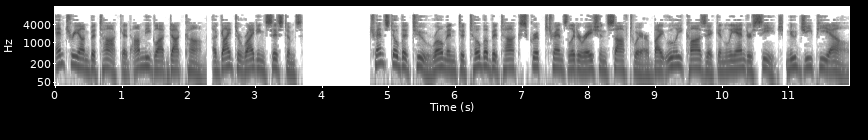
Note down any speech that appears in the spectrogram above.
Entry on Batak at omniglot.com, a guide to writing systems Transtoba 2 Roman to Toba Batak script transliteration software by Uli Kozok and Leander Siege new GPL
